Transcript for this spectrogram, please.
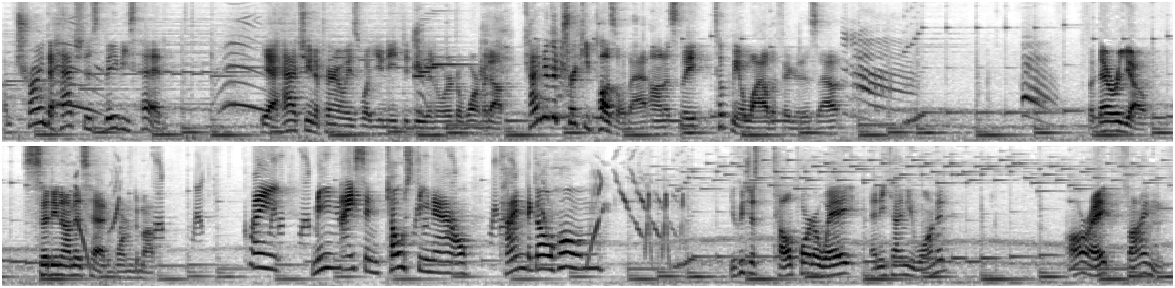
I'm trying to hatch this baby's head. Yeah, hatching apparently is what you need to do in order to warm it up. Kind of a tricky puzzle, that, honestly. Took me a while to figure this out. But there we go. Sitting on his head warmed him up. Great! Me nice and toasty now. Time to go home. You could just teleport away anytime you wanted? Alright, fine.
